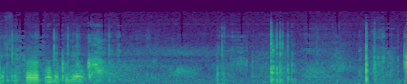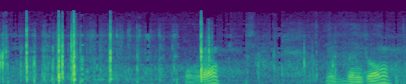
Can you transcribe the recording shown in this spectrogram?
Jeszcze z powrotem do pudełka. Dobra. Już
